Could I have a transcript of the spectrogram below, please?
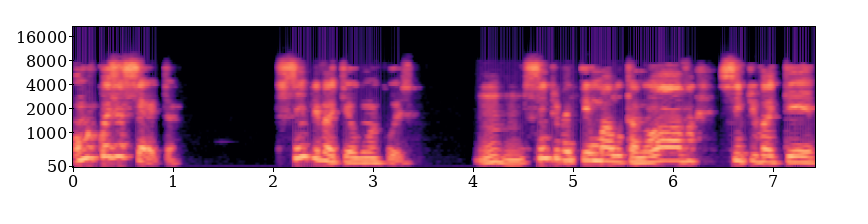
Uma coisa é certa, sempre vai ter alguma coisa. Uhum. Sempre vai ter uma luta nova, sempre vai ter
